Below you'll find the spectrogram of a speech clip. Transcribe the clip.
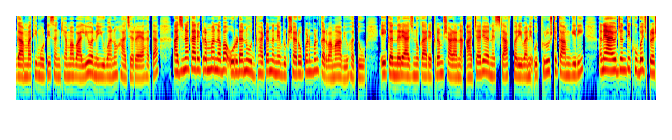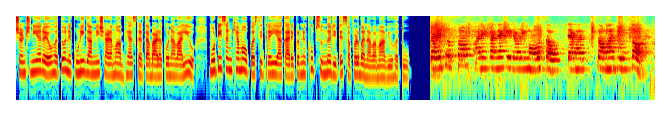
ગામમાંથી મોટી સંખ્યામાં વાલીઓ અને યુવાનો હાજર રહ્યા હતા. આજના કાર્યક્રમમાં નવા ઓરડાનું ઉદ્ઘાટન અને વૃક્ષારોપણ પણ કરવામાં આવ્યું હતું. એકંદરે આજનો કાર્યક્રમ શાળાના આચાર્ય અને સ્ટાફ પરિવારની ઉત્કૃષ્ટ કામગીરી અને આયોજનથી ખૂબ જ પ્રશંસનીય રહ્યો હતો અને કુણી ગામની શાળામાં અભ્યાસ કરતા બાળકોના વાલીઓ મોટી સંખ્યામાં ઉપસ્થિત રહી આ કાર્યક્રમને ખૂબ સુંદર રીતે સફળ બનાવવામાં આવ્યું હતું. ગણેશોત્સવ અને કન્યા કેળવણી મહોત્સવ તેમજ સમાજોત્સવ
